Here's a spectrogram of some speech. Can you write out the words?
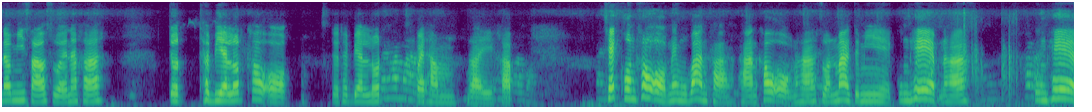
เรามีสาวสวยนะคะ จดทะเบียนรถเข้าออก จดทะเบียนรถไปทำอะไรไปทำไรครับ เช็คคนเข้าออกในหมู่บ้านค่ะ ผ่านเข้าออกนะคะ ส่วนมากจะมีกรุงเทพนะคะ กรุงเทพ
